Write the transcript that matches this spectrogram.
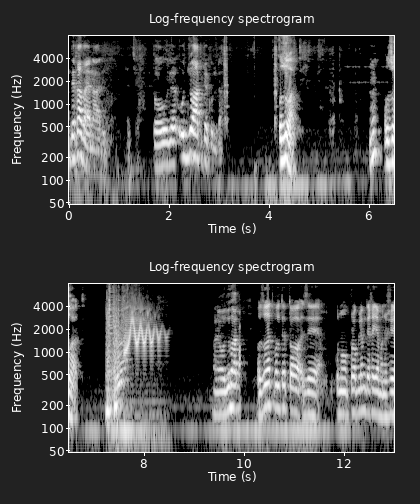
দেখা যায় না আর আচ্ছা তো ওই যে উজ্জ হাতটা কোনটা? অজুহাত হুম? অজুহাত মানে অজুহাত অজুহাত বলতে তো যে কোনো প্রবলেম দেখাইয়া মানুষে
